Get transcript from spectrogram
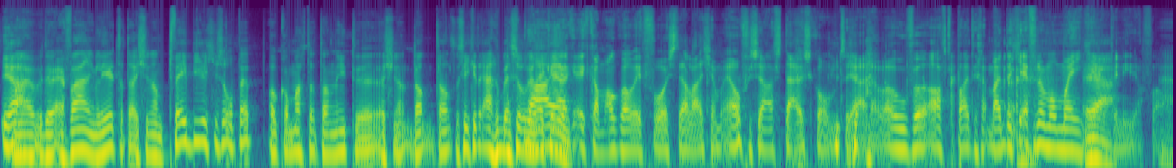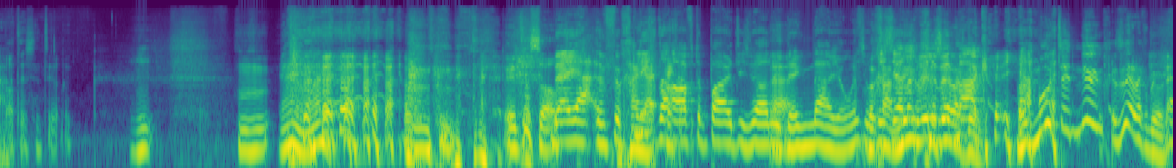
Ja, Maar de ervaring leert dat als je dan twee biertjes op hebt, ook al mag dat dan niet, eh, als je dan, dan, dan zit je er eigenlijk best wel nou, lekker ja in. ik, ik kan me ook wel weer voorstellen als je om 11 uur s'avonds thuis komt. Ja, dan hoeveel afterparty gaat. Maar dat je even een momentje Ja. hebt in ieder geval. Ja. Dat is natuurlijk... Hm. Mhm. Ja, Interessant. Nee, ja, een verplichte echt- afterparty is wel Ja. ik denk, nou jongens, hoe We gaan gezellig nu willen we het maken? we Ja. moeten nu gezellig doen. Nee,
